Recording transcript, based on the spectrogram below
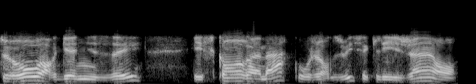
trop organisé? Et ce qu'on remarque aujourd'hui, c'est que les gens ont,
